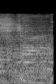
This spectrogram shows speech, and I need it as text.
street.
